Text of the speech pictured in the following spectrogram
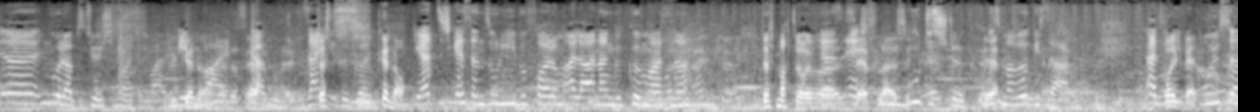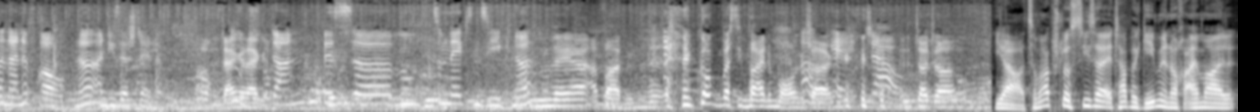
äh, ein Urlaubstürchen heute mal nebenbei. Genau. Ja, Ja. gut, seid Das- ihr gegönnt. genau. Die hat sich gestern so liebevoll um alle anderen gekümmert, ne? Das macht sie auch immer Das ist sehr echt ein fleißig. gutes Stück, Ja. muss man wirklich sagen. Also Gold liebe. Grüße an deine Frau, ne, an dieser Stelle. Danke, danke. Dann bis ähm, zum nächsten Sieg, ne? Naja, abwarten. Gucken, was die Beine morgen sagen. Okay, ciao. ciao, ciao. Ja, zum Abschluss dieser Etappe gehen wir noch einmal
